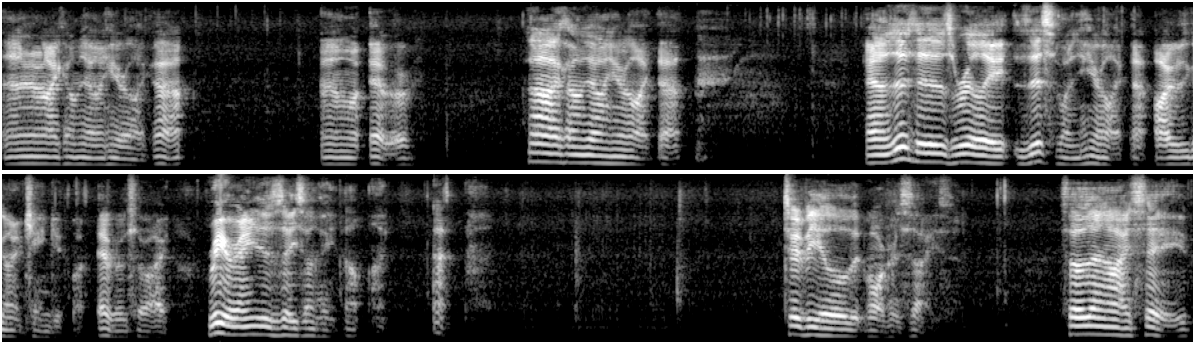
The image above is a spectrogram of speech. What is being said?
and then I come down here like that, and whatever. Then I come down here like that. And this is really this one here like that. I was going to change it, whatever, so I rearrange it to say something oh, that. To be a little bit more precise. So then I save,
